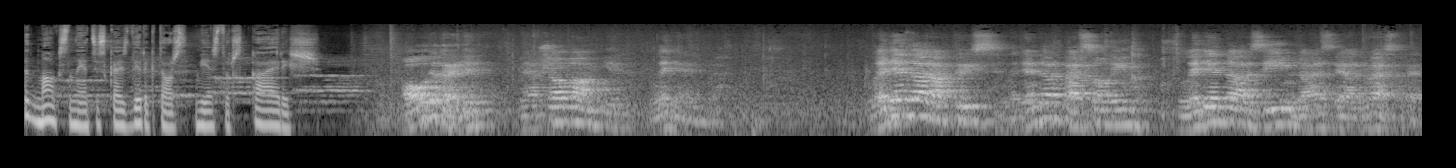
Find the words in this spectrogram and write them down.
tad mākslinieckais direktors Viesturs Kairišs. Olga Dreģe neapšaubām ir leģenda. Leģendāra aktrise, leģendāra personība, leģendāra zīme Dailas teātra vēsturē.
